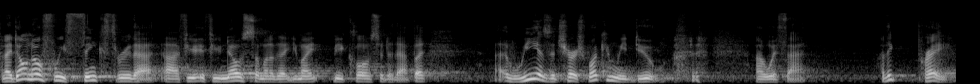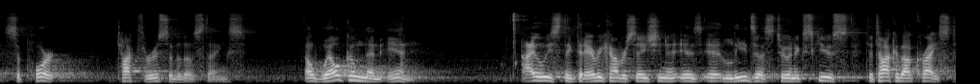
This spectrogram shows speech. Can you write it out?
And I don't know if we think through that. Uh, if, you, if you know someone of that, you might be closer to that. But uh, we as a church, what can we do uh, with that? I think pray, support, talk through some of those things. Uh, welcome them in. I always think that every conversation is, it leads us to an excuse to talk about Christ.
